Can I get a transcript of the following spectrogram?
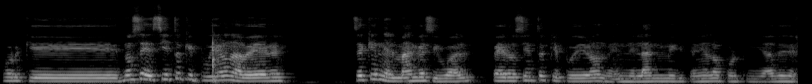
Porque, no sé, siento que pudieron haber... Sé que en el manga es igual, pero siento que pudieron en el anime que tenían la oportunidad de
